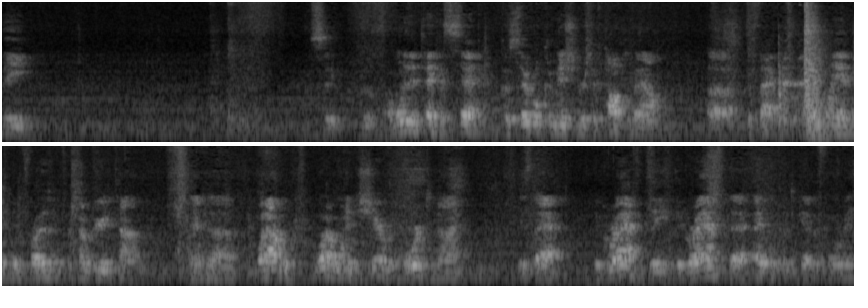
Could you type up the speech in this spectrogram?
The, let's see, I wanted to take a second, because several commissioners have talked about uh, the fact that the plan has been frozen for some period of time. And uh, what I, would- what I wanted to share with the board tonight is that the graph, the, the graph that April put together for me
